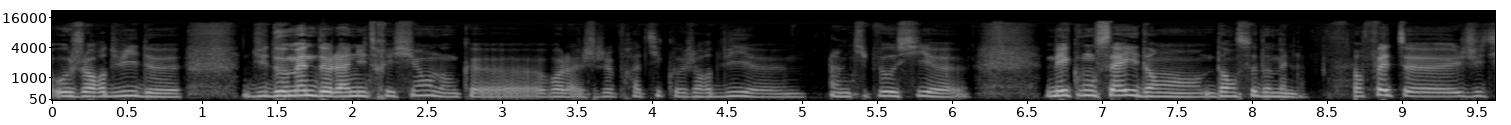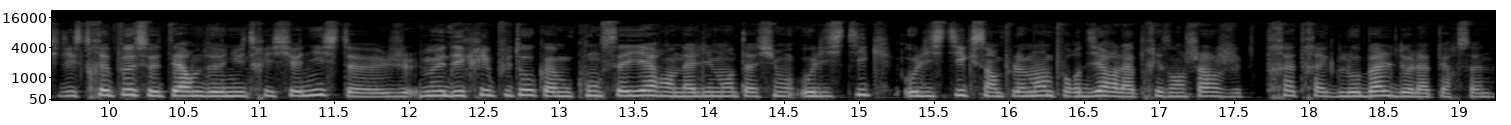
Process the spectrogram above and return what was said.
aujourd'hui du domaine de la nutrition. Donc voilà, je pratique aujourd'hui un petit peu aussi mes conseils dans dans ce domaine-là. En fait, j'utilise très peu ce terme de nutritionniste. Je me décris plutôt comme conseillère en alimentation holistique. Holistique simplement pour dire la prise en charge très très globale de la personne.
